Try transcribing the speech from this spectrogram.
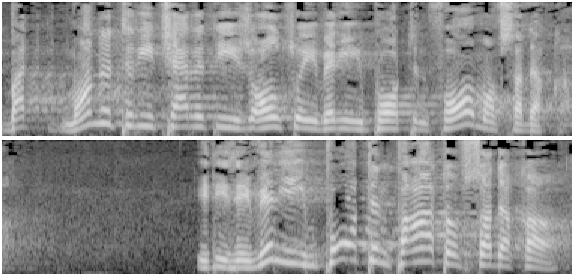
but monetary charity is also a very important form of sadaqah. It is a very important part of sadaqah,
